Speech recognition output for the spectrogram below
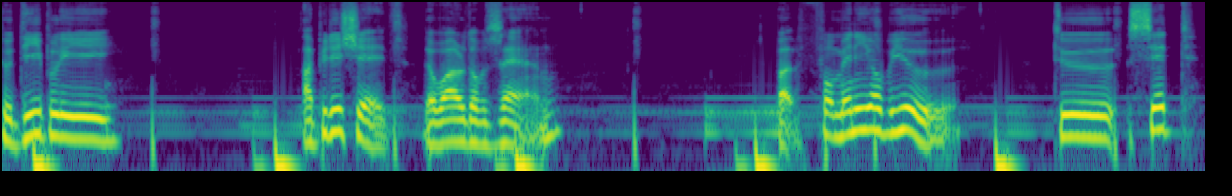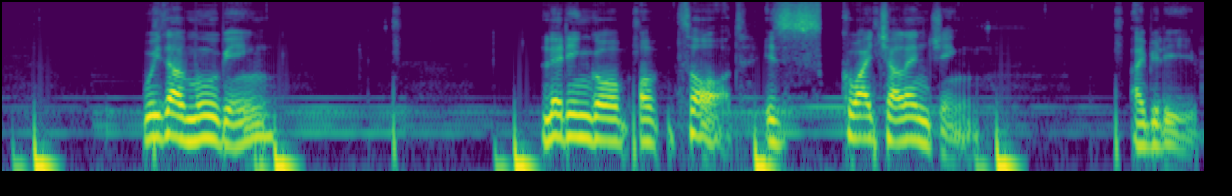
to deeply appreciate the world of Zen. But for many of you, to sit without moving, letting go of thought is quite challenging, I believe.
